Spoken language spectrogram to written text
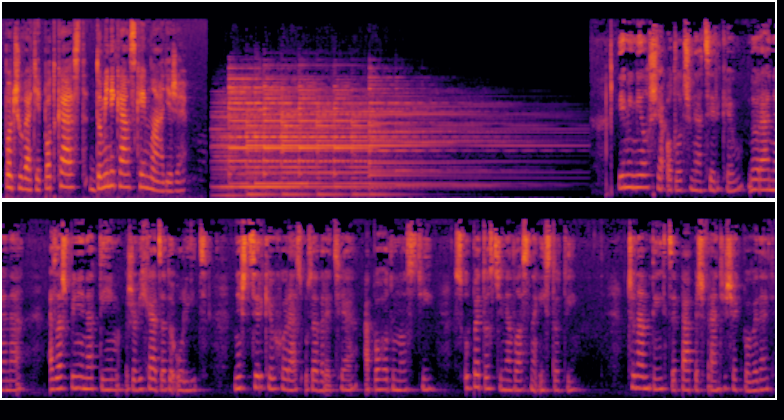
Počúvate podcast Dominikánskej mládeže. Je mi milšia otlčená cirkev, doráňaná a zašpinená tým, že vychádza do ulic, než cirkev chorá z uzavretia a pohodlnosti, z upetosti na vlastné istoty. Čo nám tým chce pápež František povedať?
